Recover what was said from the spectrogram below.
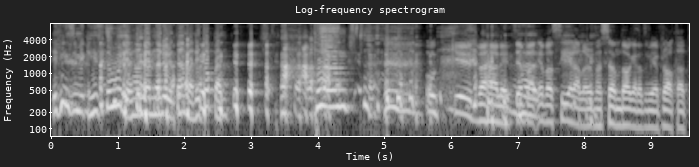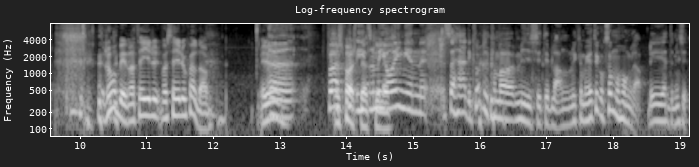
Det finns så mycket historier han lämnar ut. Han bara, det är toppen. Punkt. Åh gud vad härligt. Jag bara, jag bara ser alla de här söndagarna som vi har pratat. Robin, vad säger du, vad säger du själv då? Är du, Uh, förspel, men jag är ingen så här, det är klart att det kan vara mysigt ibland. Det kan, man- jag tycker också om att hångla, det är jättemysigt.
